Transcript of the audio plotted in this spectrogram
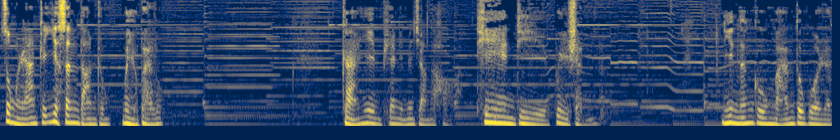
纵然这一生当中没有败露，《感应篇》里面讲的好啊，天地鬼神，你能够瞒得过人，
